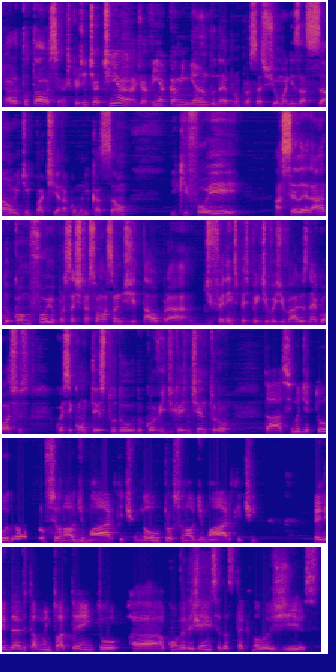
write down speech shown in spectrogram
Cara, total, assim, acho que a gente já tinha, já vinha caminhando, né, para um processo de humanização e de empatia na comunicação e que foi acelerado. Como foi o processo de transformação digital para diferentes perspectivas de vários negócios com esse contexto do, do Covid que a gente entrou? Tá, acima de tudo, o profissional de marketing, o novo profissional de marketing, ele deve estar muito atento à, à convergência das tecnologias.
